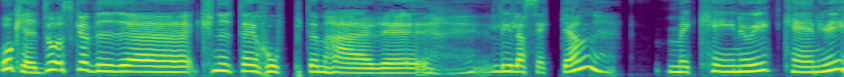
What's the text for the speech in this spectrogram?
Okej, då ska vi eh, knyta ihop den här eh, lilla säcken med Kanui, Kanui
